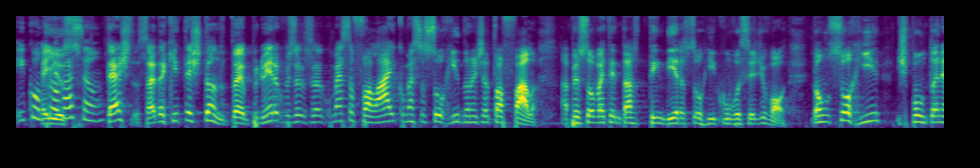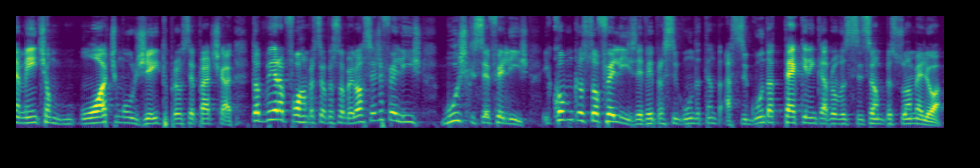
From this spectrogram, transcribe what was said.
e É isso. comprovação. Testa, sai daqui testando. Tu é a primeira pessoa que você começa a falar e começa a sorrir durante a tua fala. A pessoa vai tentar tender a sorrir com você de volta. Então, sorrir espontaneamente é um, um ótimo jeito para você praticar. Então, a primeira forma para ser uma pessoa melhor, seja feliz. Busque ser feliz. E como que eu sou feliz? Aí vem para a segunda, a segunda técnica para você ser uma pessoa melhor.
